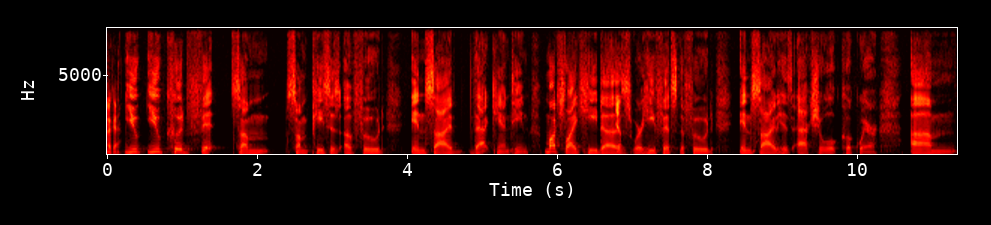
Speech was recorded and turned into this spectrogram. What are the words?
Okay. you you could fit some some pieces of food inside that canteen, much like he does, where he fits the food inside his actual cookware. Um,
